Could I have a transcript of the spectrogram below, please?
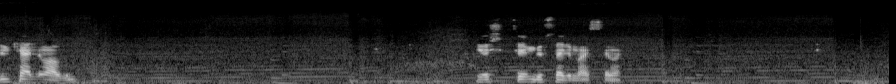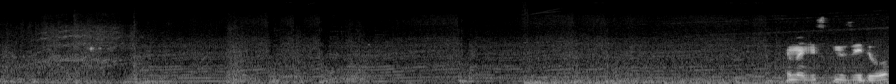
Dün kendim aldım. Yarış bitirelim göstereyim ben size hemen. Hemen üstümüzdeydi o.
